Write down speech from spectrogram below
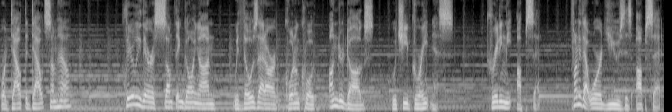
or doubt the doubt somehow? Clearly, there is something going on with those that are quote unquote underdogs who achieve greatness, creating the upset. Funny that word used is upset.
